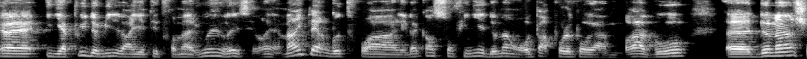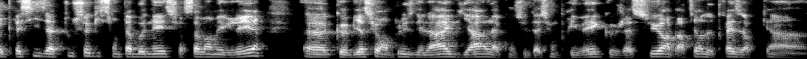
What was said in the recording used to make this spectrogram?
Euh, il y a plus de 1000 variétés de fromage. Oui, oui, c'est vrai. Marie-Claire Godefroy, les vacances sont finies et demain on repart pour le programme. Bravo. Euh, demain, je précise à tous ceux qui sont abonnés sur Savoir Maigrir euh, que bien sûr, en plus des lives, il y a la consultation privée que j'assure à partir de 13h15.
